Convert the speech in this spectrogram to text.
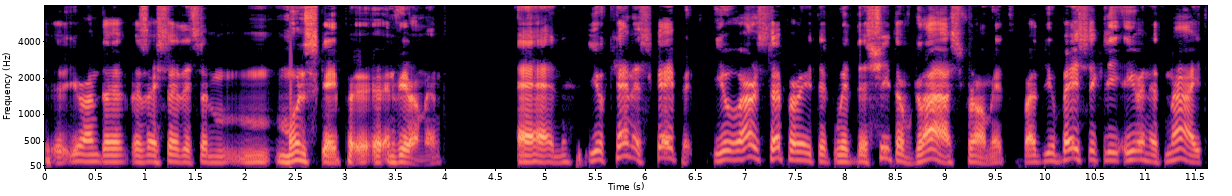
You're on the, as I said, it's a moonscape uh, environment, and you can escape it. You are separated with the sheet of glass from it, but you basically, even at night,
